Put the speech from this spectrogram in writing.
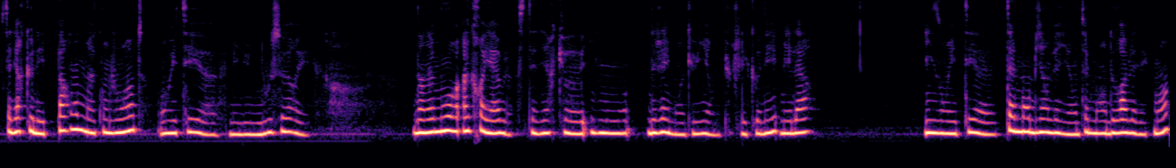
C'est-à-dire que les parents de ma conjointe ont été euh, mais d'une douceur et d'un amour incroyable. C'est-à-dire qu'ils m'ont déjà ils m'ont accueilli hein, depuis que je les connais, mais là ils ont été euh, tellement bienveillants, tellement adorables avec moi.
